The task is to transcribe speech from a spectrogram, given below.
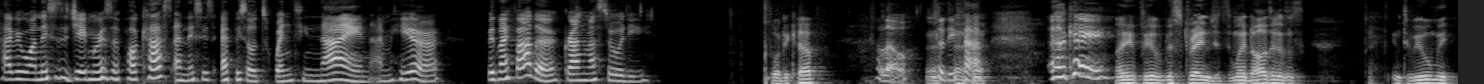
Hi, everyone. This is the Jay Marissa podcast, and this is episode 29. I'm here with my father, Grandmaster Woody. Saudi Cap. Hello, Saudi Cap. okay. I feel a bit strange. It's my daughter who's interview me.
